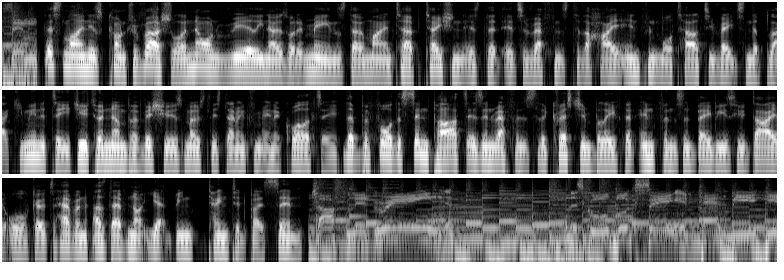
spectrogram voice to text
sin. This line is controversial and no one really knows what it means, though my interpretation is that it's a reference to the high infant mortality rates in the black community due to a number of issues, mostly stemming from inequality. That before the sin part is in reference to the Christian belief that infants and babies who die all go to heaven as they have not yet been tainted by sin. Chocolate rain. The school books say it can't be here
